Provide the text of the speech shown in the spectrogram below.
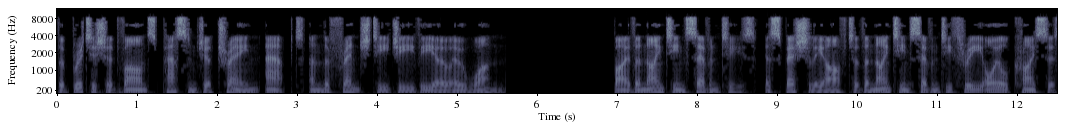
the British Advanced Passenger Train and the French TGV 001. By the 1970s, especially after the 1973 oil crisis,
